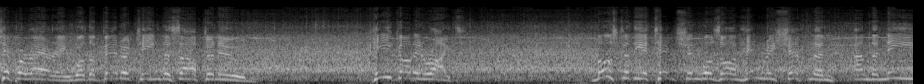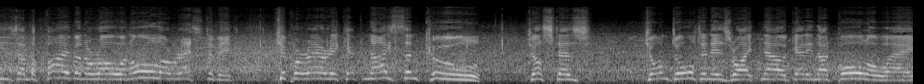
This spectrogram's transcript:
Tipperary were the better team this afternoon. He got it right. Most of the attention was on Henry Shefflin and the knees and the five in a row and all the rest of it. Tipperary kept nice and cool, just as John Dalton is right now getting that ball away,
